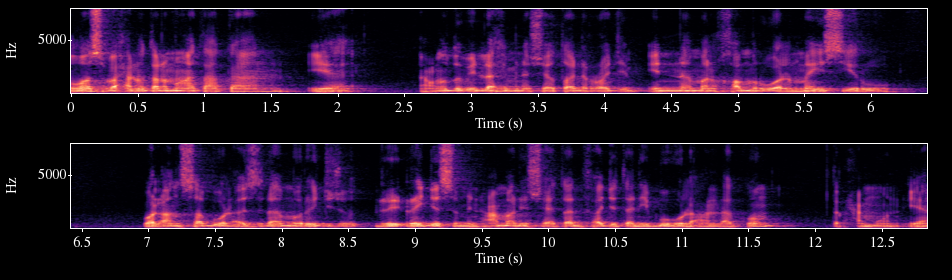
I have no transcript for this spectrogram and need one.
Allah Subhanahu wa taala mengatakan, ya, A'udzu billahi minasyaitonir rajim. Innamal khamru wal maisiru wal ansab wal azlamu rijsun min amali syaitan fajtanibuhu la'allakum turhamun ya.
